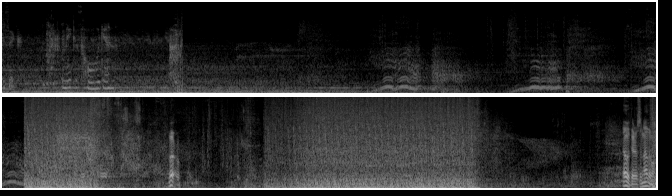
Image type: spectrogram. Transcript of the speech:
Isaac, make us whole again. Whoa. Oh, there's another one.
